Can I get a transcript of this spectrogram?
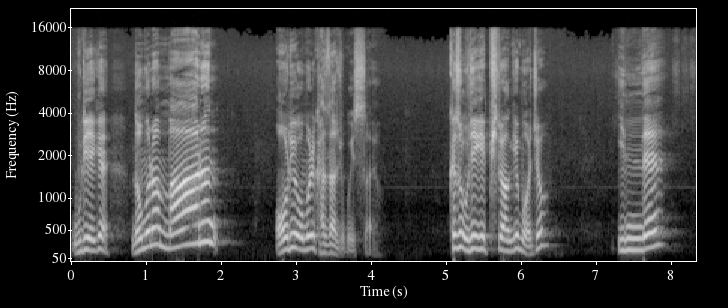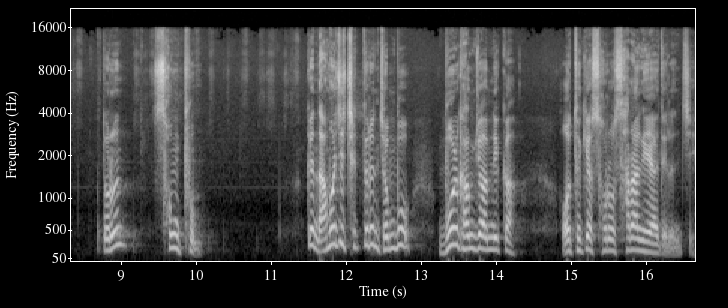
우리에게 너무나 많은 어려움을 가져다 주고 있어요. 그래서 우리에게 필요한 게 뭐죠? 인내 또는 성품. 그 나머지 책들은 전부 뭘 강조합니까? 어떻게 서로 사랑해야 되는지,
